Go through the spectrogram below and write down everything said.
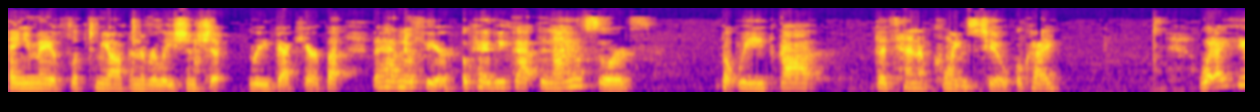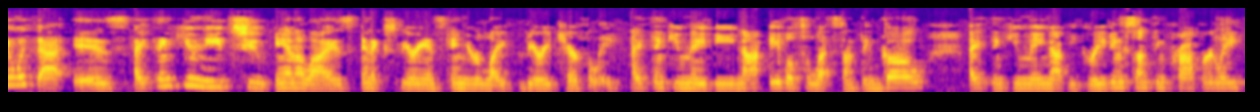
and you may have flipped me off in the relationship read back here. But, but have no fear. Okay, we've got the nine of swords, but we've got the ten of coins too. Okay. What I feel with that is I think you need to analyze an experience in your life very carefully. I think you may be not able to let something go. I think you may not be grieving something properly.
